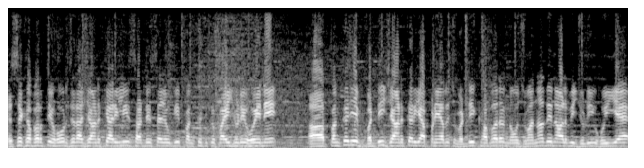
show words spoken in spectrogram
ਇਸੇ ਖਬਰ ਤੇ ਹੋਰ ਜ਼ਿਆਦਾ ਜਾਣਕਾਰੀ ਲਈ ਸਾਡੇ ਸਹਿਯੋਗੀ ਪੰਕਜ ਕਪਾਈ ਜੁੜੇ ਹੋਏ ਨੇ। ਪੰਕਜ ਇਹ ਵੱਡੀ ਜਾਣਕਾਰੀ ਆਪਣੇ ਆਪ ਵਿੱਚ ਵੱਡੀ ਖਬਰ ਨੌਜਵਾਨਾਂ ਦੇ ਨਾਲ ਵੀ ਜੁੜੀ ਹੋਈ ਹੈ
